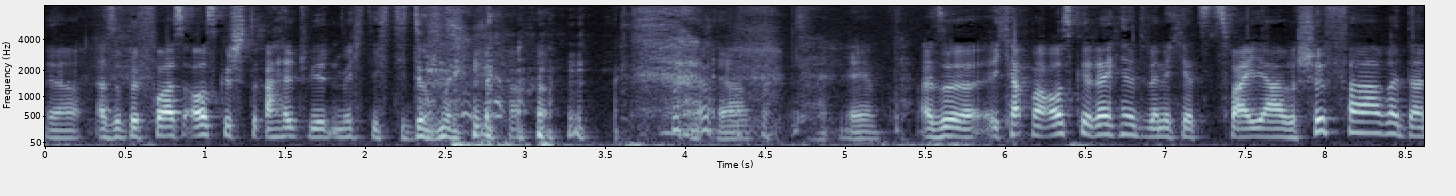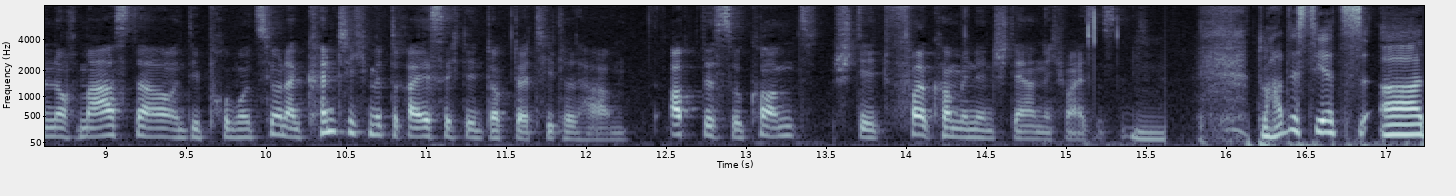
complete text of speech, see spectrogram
Ja, also bevor es ausgestrahlt wird, möchte ich die Domain haben. ja. Also ich habe mal ausgerechnet, wenn ich jetzt zwei Jahre Schiff fahre, dann noch Master und die Promotion, dann könnte ich mit 30 den Doktortitel haben. Ob das so kommt, steht vollkommen in den Sternen, ich weiß es nicht. Mhm. Du hattest jetzt, äh,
